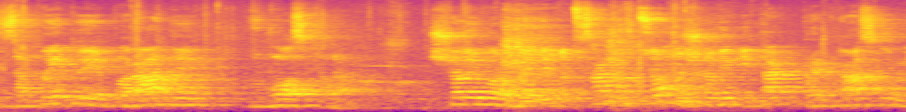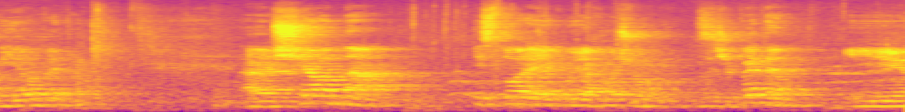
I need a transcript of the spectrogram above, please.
запитує поради в Господа. Що йому робити, от саме в цьому, що він і так прекрасно вміє робити. Е, ще одна історія, яку я хочу зачепити, і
